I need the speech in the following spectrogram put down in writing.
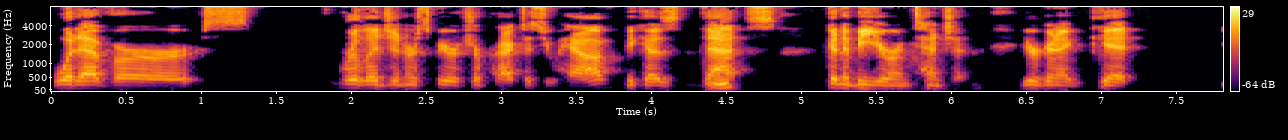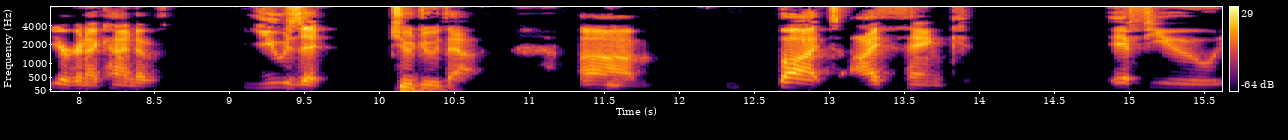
whatever religion or spiritual practice you have, because that's going to be your intention. You're going to get, you're going to kind of use it to do that. Um, but I think if you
